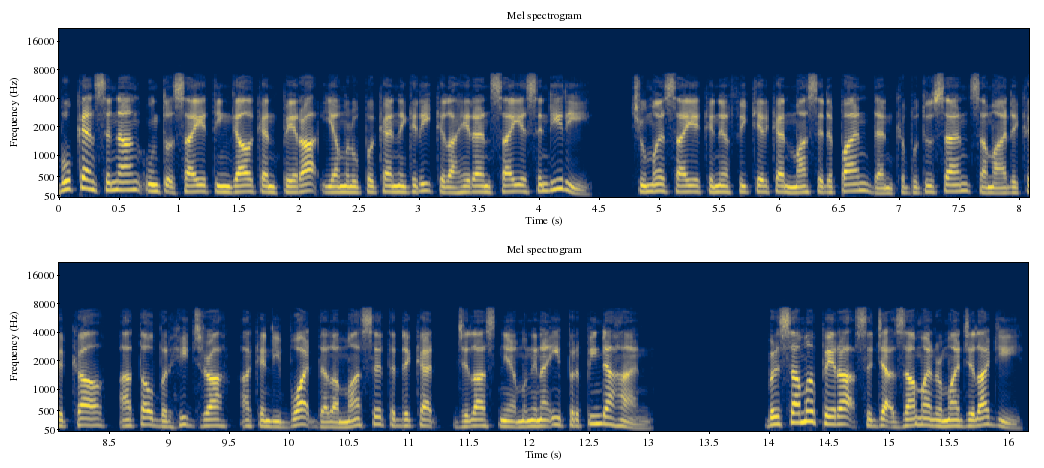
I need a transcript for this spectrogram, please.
Bukan senang untuk saya tinggalkan Perak yang merupakan negeri kelahiran saya sendiri, cuma saya kena fikirkan masa depan dan keputusan sama ada kekal atau berhijrah akan dibuat dalam masa terdekat, jelasnya mengenai perpindahan. Bersama Perak sejak zaman remaja lagi,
